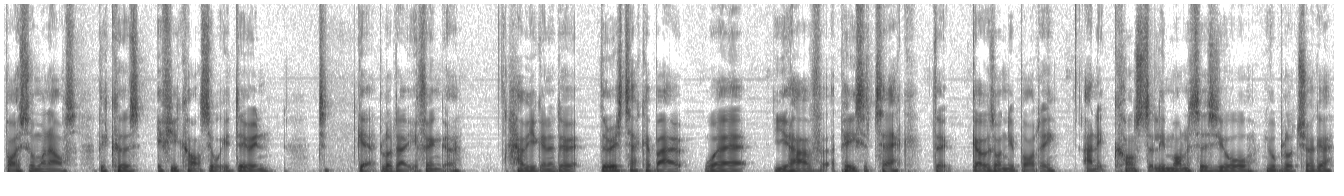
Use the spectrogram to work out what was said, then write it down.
by someone else because if you can't see what you're doing to get blood out your finger, how are you going to do it? There is tech about where you have a piece of tech that goes on your body and it constantly monitors your, your blood sugar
